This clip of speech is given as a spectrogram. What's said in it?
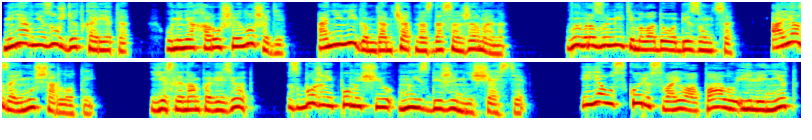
Меня внизу ждет карета. У меня хорошие лошади. Они мигом домчат нас до Сан-Жермена. Вы вразумите молодого безумца, а я займусь Шарлоттой. Если нам повезет, с Божьей помощью мы избежим несчастья. И я ускорю свою опалу или нет,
